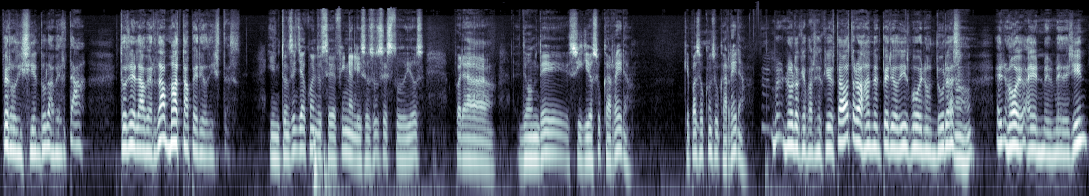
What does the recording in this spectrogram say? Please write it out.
Pero diciendo la verdad. Entonces la verdad mata periodistas. Y entonces ya cuando usted finalizó sus estudios, ¿para dónde siguió su carrera? ¿Qué pasó con su carrera? No, lo que pasa es que yo estaba trabajando en periodismo en Honduras, en, no, en, Medellín,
